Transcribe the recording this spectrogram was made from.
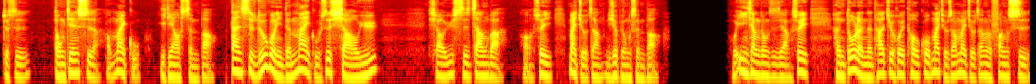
就是董监事啊，哦，卖股一定要申报。但是如果你的卖股是小于小于十张吧，哦，所以卖九张你就不用申报。我印象中是这样，所以很多人呢，他就会透过卖九张、卖九张的方式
